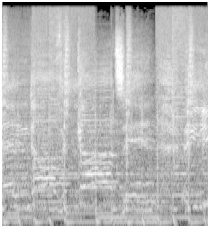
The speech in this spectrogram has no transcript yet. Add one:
end of the garden.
